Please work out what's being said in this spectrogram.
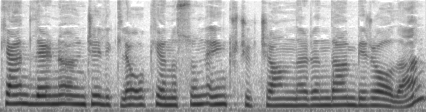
kendilerini öncelikle okyanusun en küçük canlılarından biri olan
